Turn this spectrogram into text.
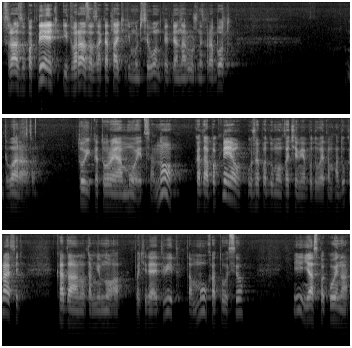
сразу поклеить и два раза закатать эмульсионкой для наружных работ. Два раза. Той, которая моется. Но, когда поклеил, уже подумал, зачем я буду в этом году красить. Когда оно там немного потеряет вид, там муха, то все и я спокойно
